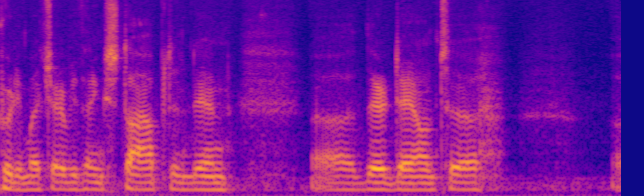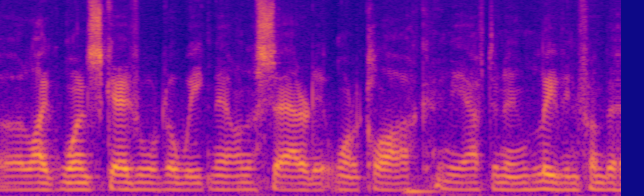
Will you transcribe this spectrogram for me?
pretty much everything stopped, and then uh, they're down to uh, like one scheduled a week now on a Saturday at one o'clock in the afternoon, leaving from the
